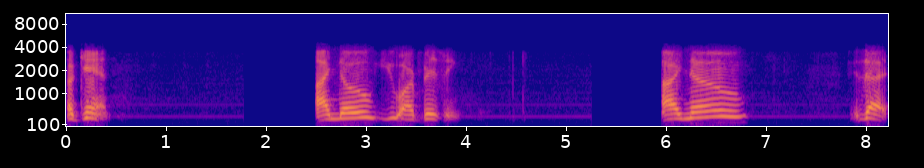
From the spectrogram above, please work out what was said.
Again, I know you are busy. I know that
